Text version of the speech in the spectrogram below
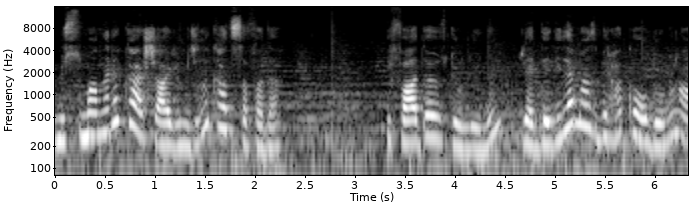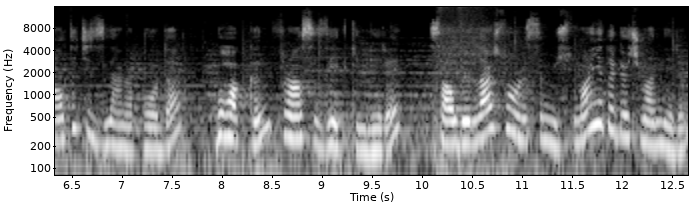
Müslümanlara karşı ayrımcılık had safhada. İfade özgürlüğünün reddedilemez bir hak olduğunun altı çizilen raporda bu hakkın Fransız yetkilileri saldırılar sonrası Müslüman ya da göçmenlerin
